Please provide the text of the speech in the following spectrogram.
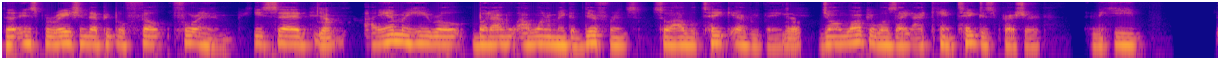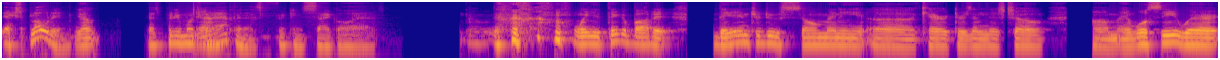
the inspiration that people felt for him. He said, Yep. I am a hero, but I, I want to make a difference, so I will take everything. Yep. John Walker was like, I can't take this pressure, and he exploded. Yep. That's pretty much Yeah. what happened. That's freaking psycho ass. when you think about it, they introduced so many uh characters in this show. Um and we'll see where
